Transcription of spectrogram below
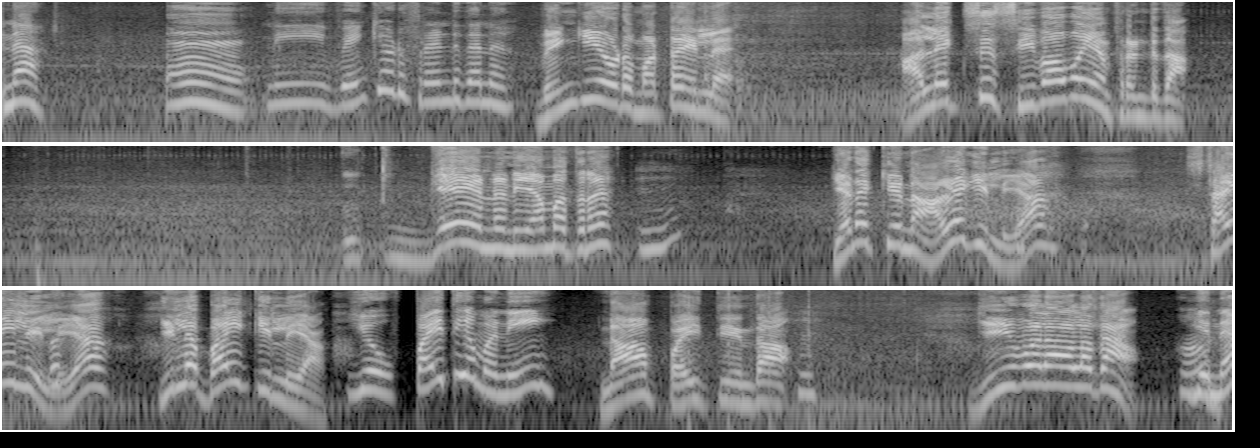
என்ன? நீ வெங்கியோட ஃப்ரெண்டு தானே? வெங்கியோட மட்டும் இல்ல. அலெக்ஸ் சிவாவும் என் ஃப்ரெண்டு தான். ஏன் என்ன நீ ஏமாத்துன? எனக்கு என்ன அழகு இல்லையா? ஸ்டைல் இல்லையா? இல்ல பைக் இல்லையா? யோ பைத்தியமா நீ? நான் பைத்தியம் தான். இவளால தான். என்ன?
